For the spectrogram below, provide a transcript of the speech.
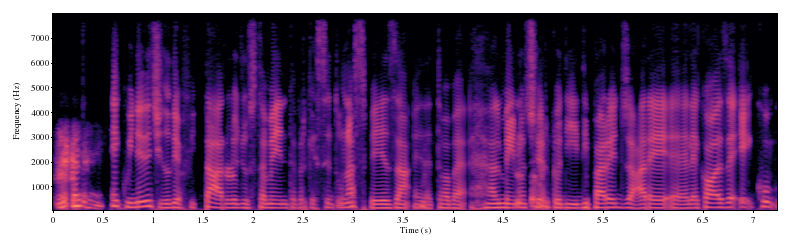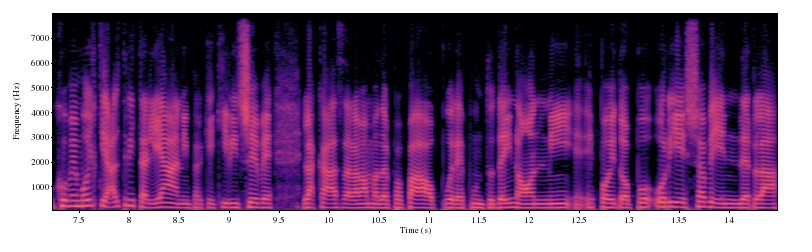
e quindi hai deciso di affittarlo giustamente perché se tu una spesa hai detto vabbè almeno cerco di, di pareggiare eh, le cose. E com- come molti altri italiani perché chi riceve la casa la mamma dal papà oppure appunto dai nonni e, e poi dopo o riesce a venderla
